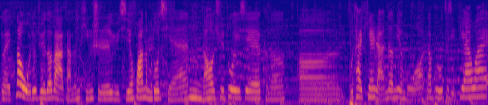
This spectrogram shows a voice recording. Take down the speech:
对。那我就觉得吧，咱们平时与其花那么多钱，嗯然后去做一些可能呃不太天然的面膜，那不如自己 DIY，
